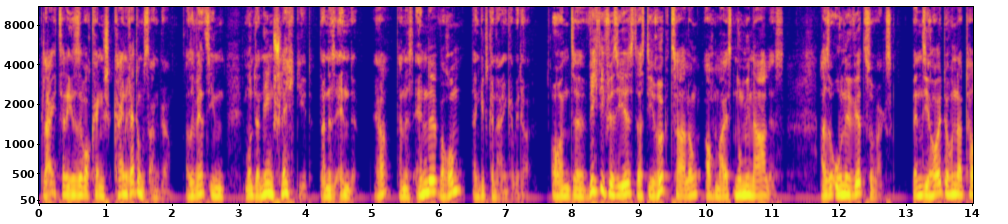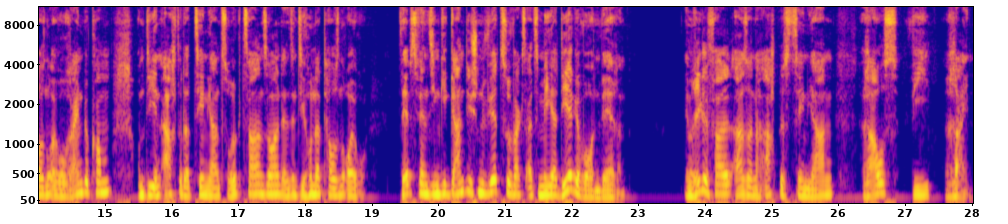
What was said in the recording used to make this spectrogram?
Gleichzeitig ist es aber auch kein, kein Rettungsanker. Also wenn es Ihnen im Unternehmen schlecht geht, dann ist Ende. Ja, dann ist Ende. Warum? Dann gibt es kein Eigenkapital. Und äh, wichtig für Sie ist, dass die Rückzahlung auch meist nominal ist. Also ohne Wertzuwachs. Wenn Sie heute 100.000 Euro reinbekommen und die in acht oder zehn Jahren zurückzahlen sollen, dann sind Sie 100.000 Euro. Selbst wenn Sie einen gigantischen Wertzuwachs als Milliardär geworden wären, im Regelfall also nach acht bis zehn Jahren raus wie rein.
